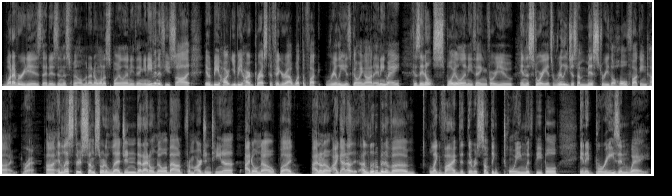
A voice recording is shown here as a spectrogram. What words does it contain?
whatever it is that is in this film and I don't want to spoil anything and even if you saw it it would be hard you'd be hard pressed to figure out what the fuck really is going on anyway because they don't spoil anything for you in the story it's really just a mystery the whole fucking time Right. uh, unless there's some sort of legend that I don't know about from Argentina, I don't know, but I don't know. I got a, a little bit of a like vibe that there was something toying with people in a brazen way.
